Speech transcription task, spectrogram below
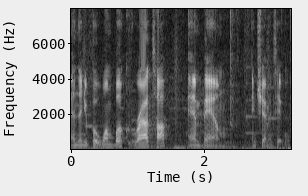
and then you put one book right on top, and bam, enchantment table.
